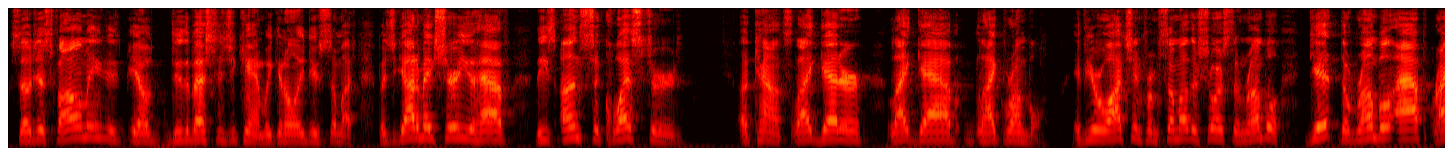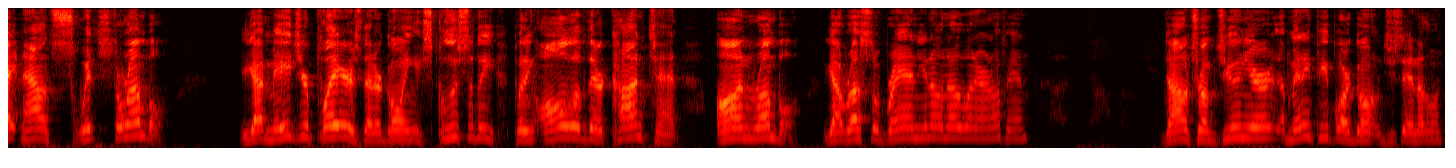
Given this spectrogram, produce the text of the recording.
So just follow me, you know, do the best as you can. We can only do so much. But you got to make sure you have these unsequestered accounts like Gettr, like Gab, like Rumble. If you're watching from some other source than Rumble, get the Rumble app right now and switch to Rumble. You got major players that are going exclusively putting all of their content on Rumble. We got Russell Brand, you know another one, Aaron offhand? Donald Trump Jr. Many people are going. Did you say another one?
